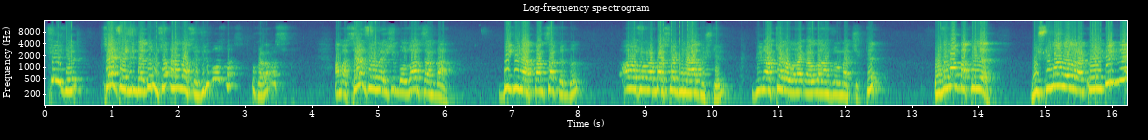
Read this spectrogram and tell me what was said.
sözdür. Sen sözünde durursan Allah sözünü bozmaz. Bu kadar basit. Ama sen sonra işi bozarsan da bir günahtan sakındın ama sonra başka günaha düştün. Günahkar olarak Allah'ın huzuruna çıktın. O zaman bakılır. Müslüman olarak öldün mü?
